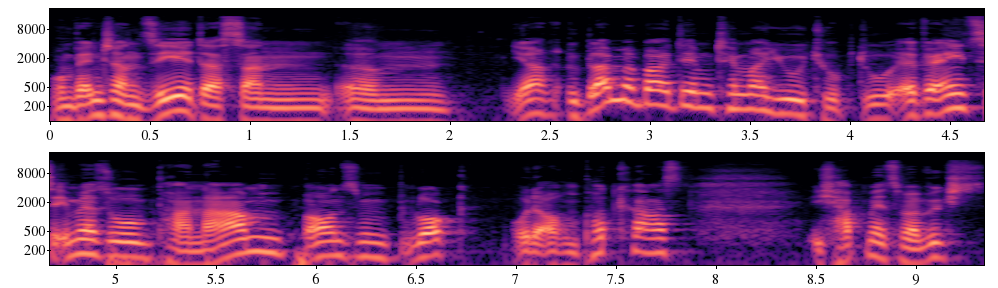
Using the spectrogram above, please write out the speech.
Und wenn ich dann sehe, dass dann, ähm, ja, bleiben wir bei dem Thema YouTube. Du erwähnst immer so ein paar Namen bei uns im Blog oder auch im Podcast. Ich habe mir jetzt mal wirklich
